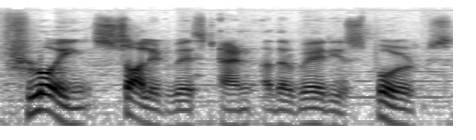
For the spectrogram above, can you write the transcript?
flowing solid waste and other various sports.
